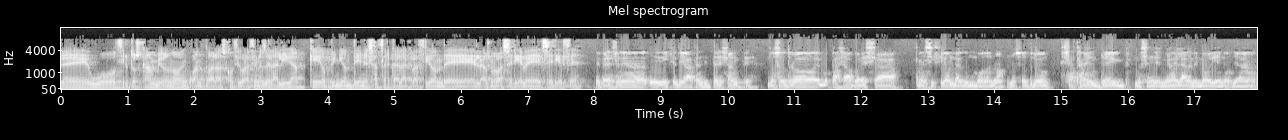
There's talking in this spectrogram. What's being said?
eh, hubo ciertos cambios ¿no? en cuanto a las configuraciones de la liga, ¿qué opinión tienes acerca de la creación de las nuevas Serie B, Serie C? Me parece una, una iniciativa bastante interesante. Nosotros hemos pasado por esa transición de algún modo, ¿no? Nosotros exactamente, no sé, me baila la memoria, ¿no? Ya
